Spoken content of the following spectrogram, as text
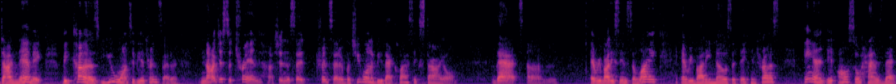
dynamic because you want to be a trendsetter. Not just a trend, I shouldn't have said trendsetter, but you want to be that classic style that um, everybody seems to like, everybody knows that they can trust, and it also has that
